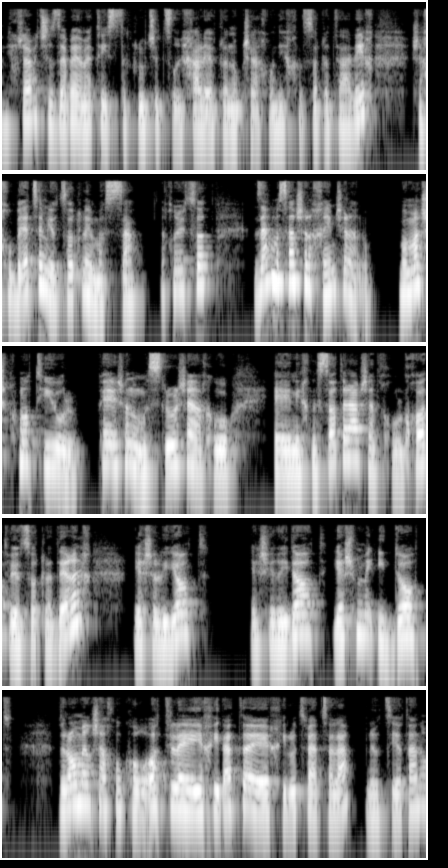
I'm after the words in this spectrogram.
אני חושבת שזה באמת ההסתכלות שצריכה להיות לנו כשאנחנו נכנסות לתהליך, שאנחנו בעצם יוצאות למסע. אנחנו יוצאות, זה המסע של החיים שלנו, ממש כמו טיול, אוקיי? יש לנו מסלול שאנחנו אה, נכנסות אליו, שאנחנו הולכות ויוצאות לדרך, יש עליות, יש ירידות, יש מעידות. זה לא אומר שאנחנו קוראות ליחידת אה, חילוץ והצלה להוציא אותנו,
